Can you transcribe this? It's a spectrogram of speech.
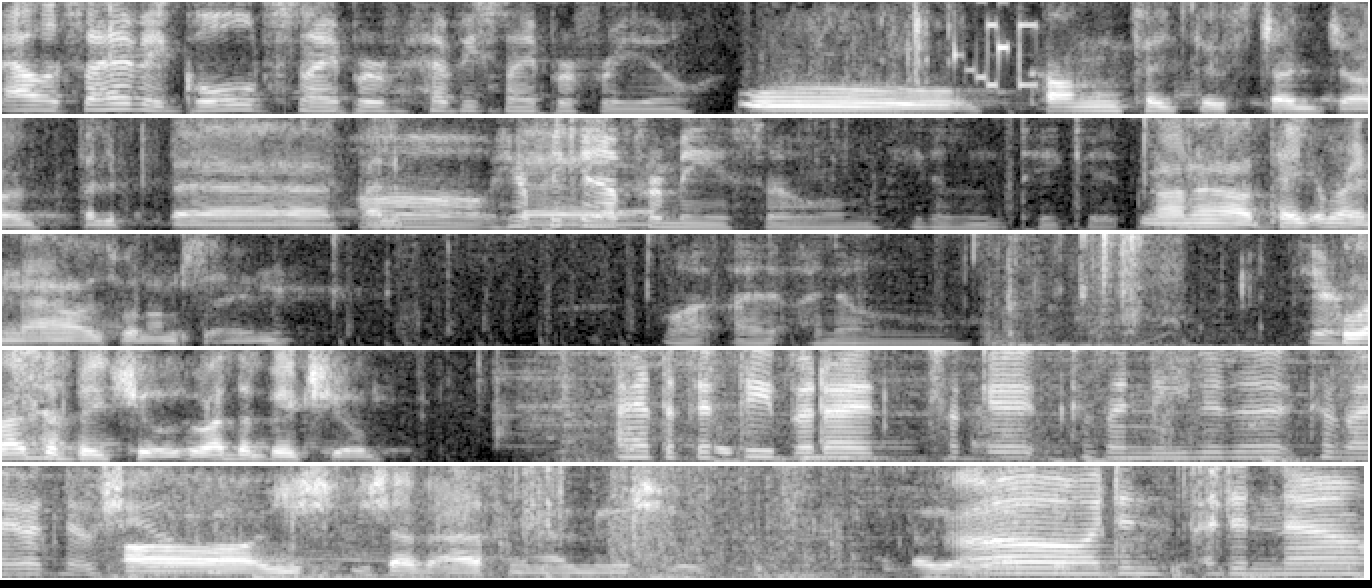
Alex, I have a gold sniper, heavy sniper for you. Ooh, come take this chug jug. Oh, here, pick it up for me so um, he doesn't take it. No, no, no, take it right now is what I'm saying. Well, I, I know. Here. Who had the big shield? Who had the big shield? I had the 50, but I took it because I needed it because I had no shield. Oh, you, sh you should have asked me. I had no shield. I thought you had Oh, I didn't. I didn't know.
